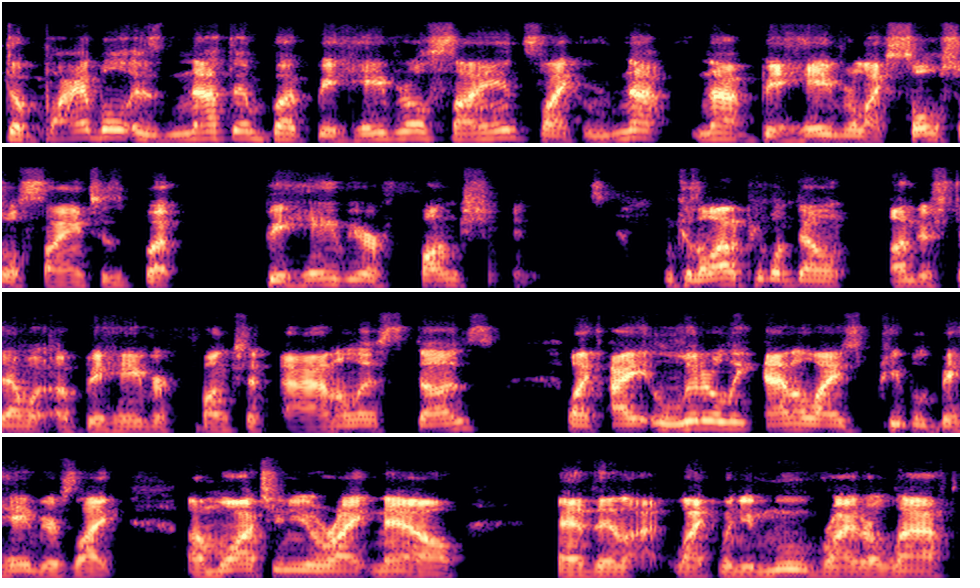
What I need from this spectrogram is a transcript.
the Bible is nothing but behavioral science, like not not behavior like social sciences, but behavior functions. Because a lot of people don't understand what a behavior function analyst does. Like I literally analyze people's behaviors. Like I'm watching you right now, and then like when you move right or left,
